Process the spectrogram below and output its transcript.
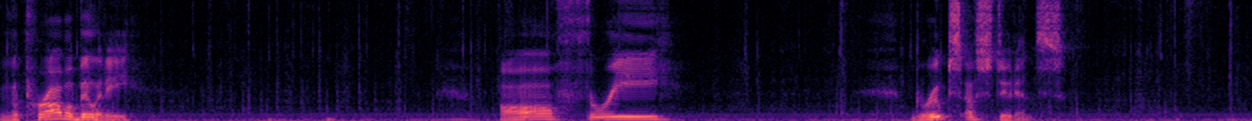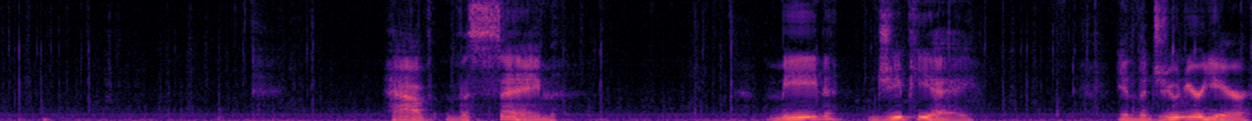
the probability all three groups of students have the same mean GPA in the junior year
